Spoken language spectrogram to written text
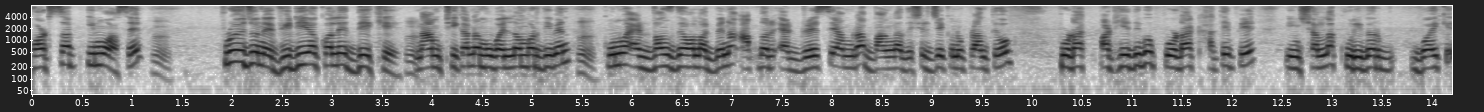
হোয়াটসঅ্যাপ ইমো আছে। প্রয়োজনে ভিডিও কলে দেখে নাম ঠিকানা মোবাইল নাম্বার দিবেন। কোনো অ্যাডভান্স দেওয়া লাগবে না। আপনার অ্যাড্রেসে আমরা বাংলাদেশের যে কোনো প্রান্তে হোক প্রোডাক্ট পাঠিয়ে দিব। প্রোডাক্ট হাতে পেয়ে ইনশাল্লাহ কুরিবার বয়কে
